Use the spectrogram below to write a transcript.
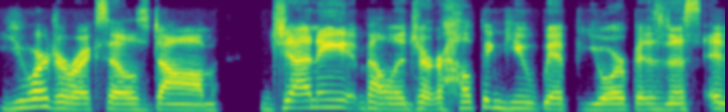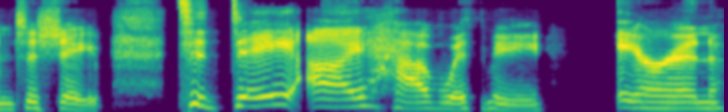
your direct sales dom, Jennie Bellinger, helping you whip your business into shape. Today, I have with me Erin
